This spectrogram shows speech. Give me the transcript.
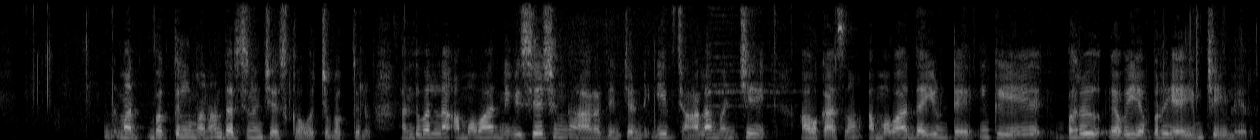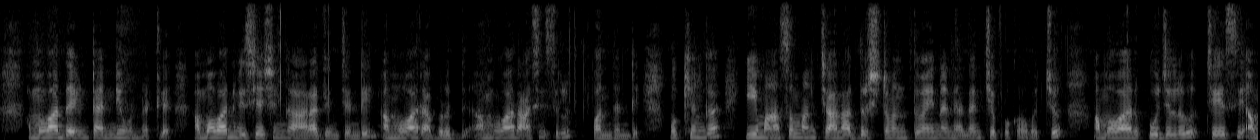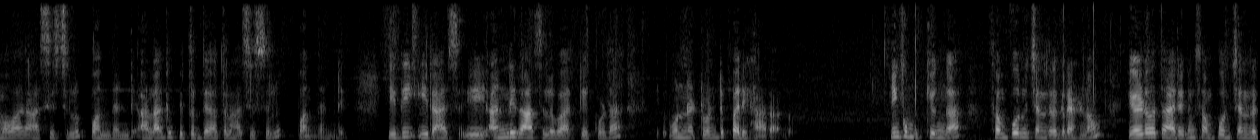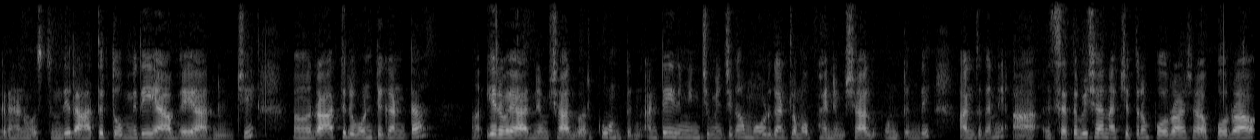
భక్తులను మనం దర్శనం చేసుకోవచ్చు భక్తులు. అందువల్ల అమ్మవారిని విశేషంగా ఆరాధించండి. ఇది చాలా మంచి అవకాశం. అమ్మవారి దయ ఉంటే ఇంక ఏ ఎవ్వరు ఎవరు ఏం చేయలేరు. అమ్మవారి దయ ఉంటే అన్నీ ఉన్నట్లే. అమ్మవారిని విశేషంగా ఆరాధించండి. అమ్మవారి అభివృద్ధి అమ్మవారి ఆశీస్సులు పొందండి. ముఖ్యంగా ఈ మాసం మనకు చాలా అదృష్టవంతమైన నెల అని చెప్పుకోవచ్చు. అమ్మవారి పూజలు చేసి అమ్మవారి ఆశీస్సులు పొందండి. అలాగే పితృదేవతల ఆశీస్సులు పొందండి. ఇది ఈ రాశి ఈ అన్ని రాశుల వారికి కూడా ఉన్నటువంటి పరిహారాలు. ఇంక ముఖ్యంగా సంపూర్ణ చంద్రగ్రహణం. ఏడవ తారీఖున సంపూర్ణ చంద్రగ్రహణం వస్తుంది. రాత్రి తొమ్మిది యాభై ఆరు నుంచి రాత్రి ఒంటి గంట ఇరవై ఆరు నిమిషాల వరకు ఉంటుంది. అంటే ఇది మించుమించుగా మూడు గంటల ముప్పై నిమిషాలు ఉంటుంది. అందుకని శతభిష నక్షత్రం పూర్వాష పూర్వ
